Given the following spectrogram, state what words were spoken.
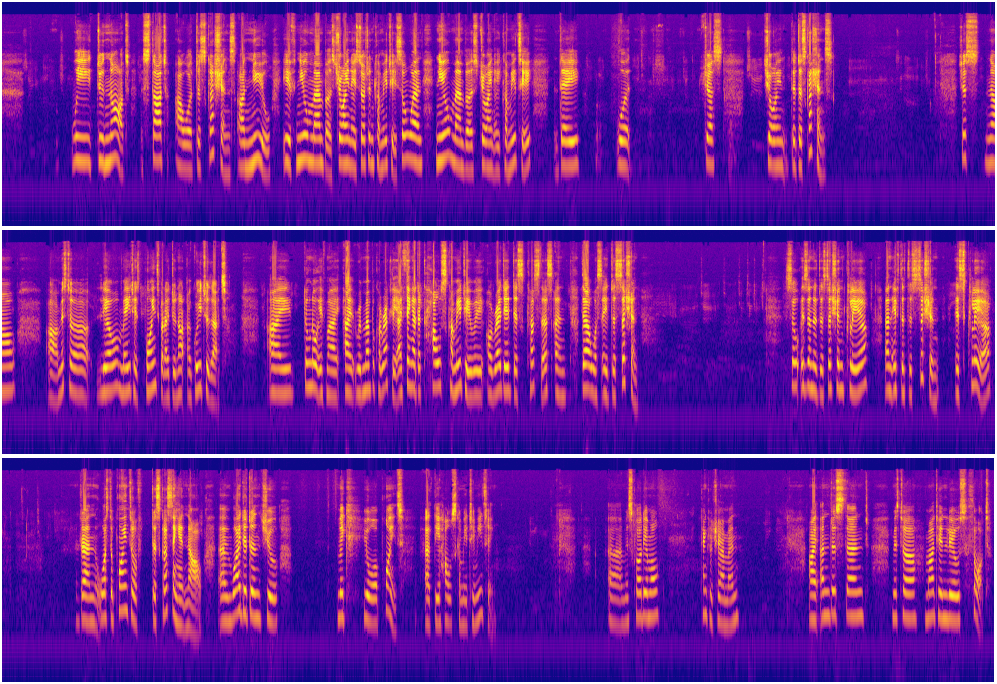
we do not start our discussions anew if new members join a certain committee. So when new members join a committee, they would just join the discussions. Just now, uh, Mr. Liao made his points, but I do not agree to that. I don't know if my I remember correctly. I think at the House Committee we already discussed this, and there was a decision. So isn't the decision clear? And if the decision is clear, then what's the point of discussing it now? And why didn't you make your point at the House Committee meeting? Uh, Ms. Claudia Mo. Thank you, Chairman. I understand Mr. Martin Liao's thought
